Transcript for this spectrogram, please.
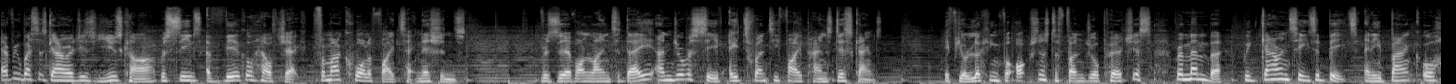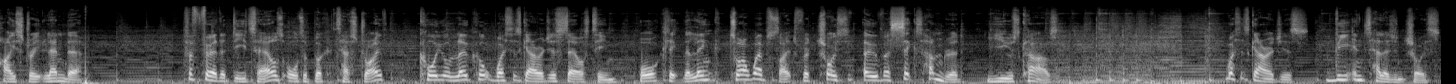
Every Wessex Garages used car receives a vehicle health check from our qualified technicians. Reserve online today and you'll receive a £25 discount. If you're looking for options to fund your purchase, remember we guarantee to beat any bank or high street lender. For further details or to book a test drive, call your local Wessex Garages sales team or click the link to our website for a choice of over 600 used cars. Wessex Garages, the intelligent choice.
